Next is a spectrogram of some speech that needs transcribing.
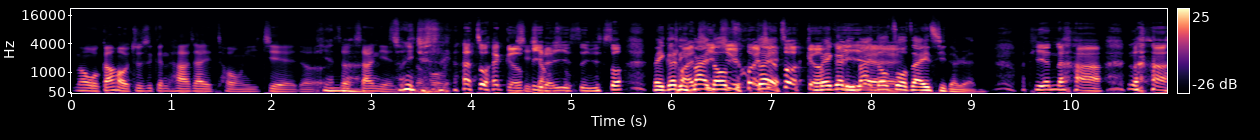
那我刚好就是跟他在同一届的这三年的时候，所以就是跟他坐在隔壁的意思。你是说每个礼拜都聚会就坐隔壁，每个礼拜都坐在一起的人。天哪，那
